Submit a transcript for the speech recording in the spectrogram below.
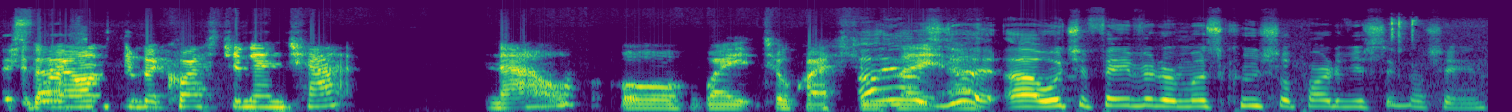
It's should I answer the question in chat now or wait till questions Oh yeah, let's do it. Uh, what's your favorite or most crucial part of your signal chain?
